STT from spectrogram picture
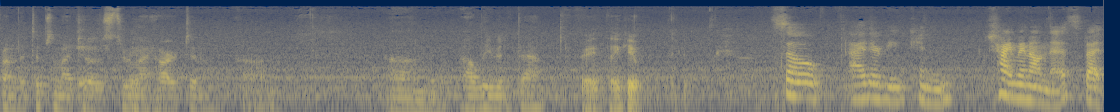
from the tips of my toes through my heart. And um, um, I'll leave it at that. Great, thank you. So, either of you can chime in on this, but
